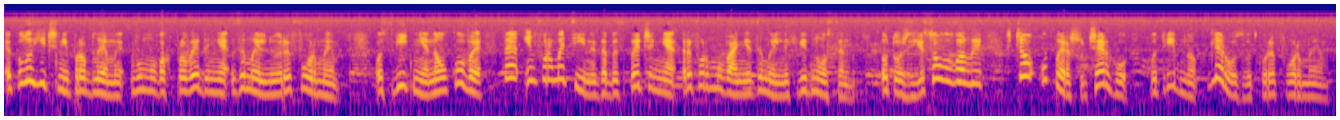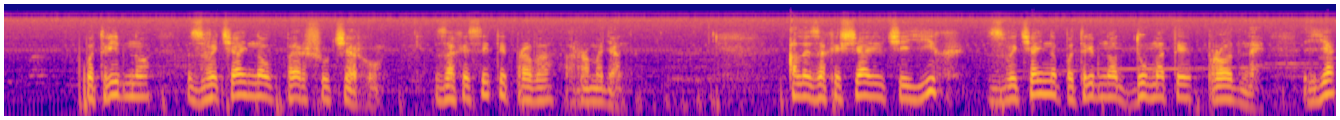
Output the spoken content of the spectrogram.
екологічні проблеми в умовах проведення земельної реформи, освітнє, наукове та інформаційне забезпечення реформування земельних відносин. Отож з'ясовували, що у першу чергу потрібно для розвитку реформи. потрібно, звичайно, в першу чергу захистити права громадян. Але захищаючи їх, звичайно, потрібно думати про одне, як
